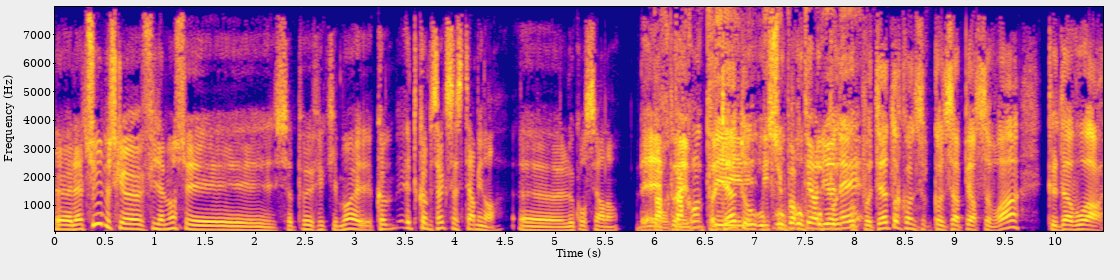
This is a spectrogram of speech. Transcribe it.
là-dessus parce que finalement c'est ça peut effectivement être comme, être comme ça que ça se terminera euh, le concernant. Par- par contre, peut-être, les supporters lyonnais- peut-être qu'on s'apercevra que d'avoir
